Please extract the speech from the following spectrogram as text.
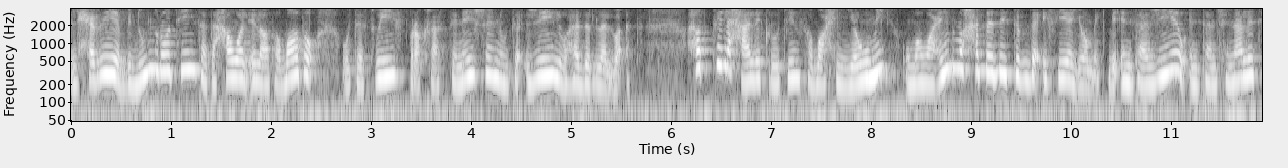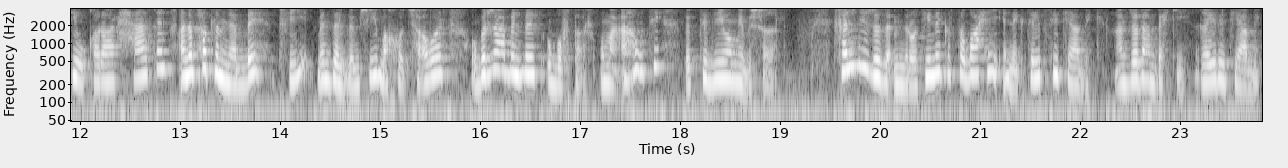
الحرية بدون روتين تتحول إلى تباطؤ وتسويف procrastination وتأجيل وهدر للوقت. حطي لحالك روتين صباحي يومي ومواعيد محددة تبدأي فيها يومك بإنتاجية و intentionality وقرار حاسم. أنا بحط المنبه بفيق بنزل بمشي باخد shower وبرجع بلبس وبفطر ومع قهوتي ببتدي يومي بالشغل. خلي جزء من روتينك الصباحي إنك تلبسي ثيابك عن جد عم بحكي غيري ثيابك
